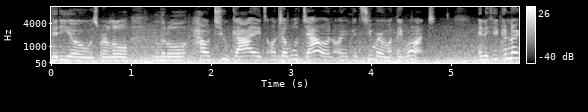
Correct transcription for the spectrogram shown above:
videos or little little how-to guides on double down on your consumer and what they want and if you're gonna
